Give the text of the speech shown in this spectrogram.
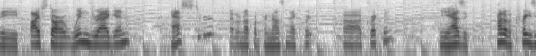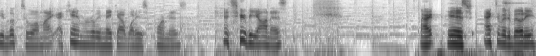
the five-star Wind Dragon Aster. I don't know if I'm pronouncing that uh, correctly. He has a kind of a crazy look to him. I, I can't even really make out what his form is, to be honest. Alright, his activated ability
